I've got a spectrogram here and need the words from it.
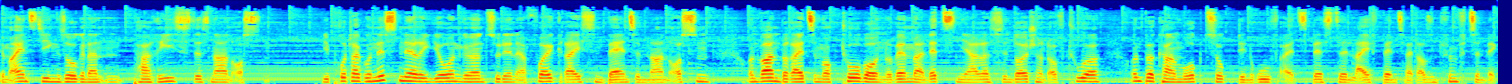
im einstigen sogenannten Paris des Nahen Osten. Die Protagonisten der Region gehören zu den erfolgreichsten Bands im Nahen Osten und waren bereits im Oktober und November letzten Jahres in Deutschland auf Tour und bekamen ruckzuck den Ruf als beste Liveband 2015 weg.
